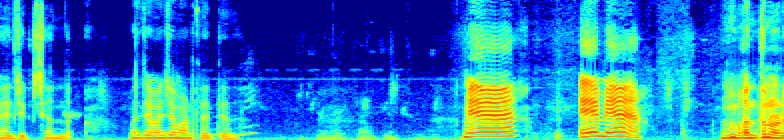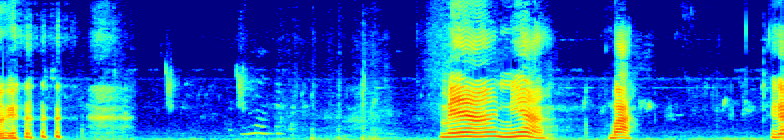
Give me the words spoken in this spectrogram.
ಮ್ಯಾಜಿಕ್ ಚಂದ. ಮಜಾ ಮಜಾ ಮಾಡ್ತೈತಿ ಅದು ಮ್ಯಾ? ಏ ಮ್ಯಾ? ಬಂತು ನೋಡ್ರಿ. ಮ್ಯಾ ಮ್ಯಾ ಬಾ. ಈಗ.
